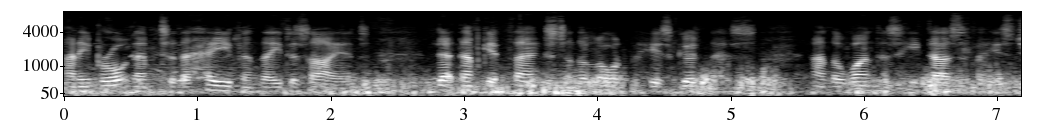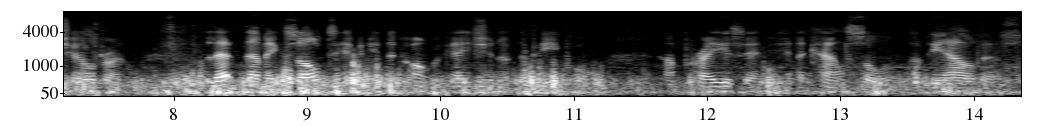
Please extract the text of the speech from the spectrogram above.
and he brought them to the haven they desired. Let them give thanks to the Lord for his goodness, and the wonders he does for his children. Let them exalt him in the congregation of the people, and praise him in the council of the elders.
